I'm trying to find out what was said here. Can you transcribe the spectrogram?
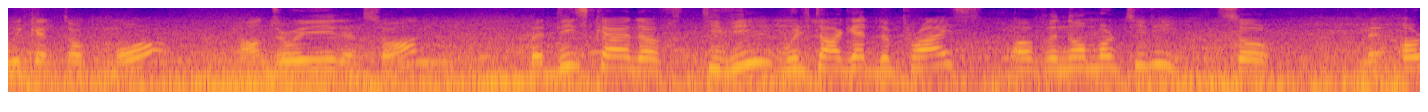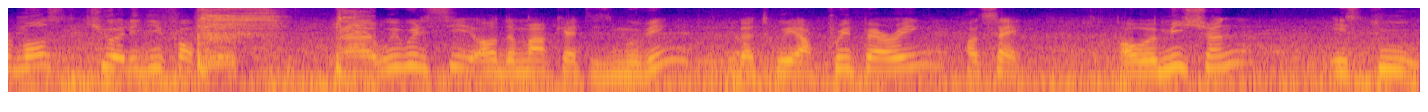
we can talk more, Android and so on. But this kind of TV will target the price of a normal TV. So almost QLED for free. Uh, we will see how the market is moving, but we are preparing, how to say, our mission is to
